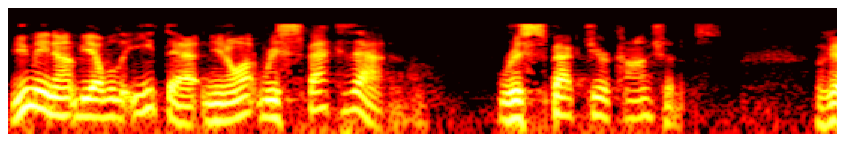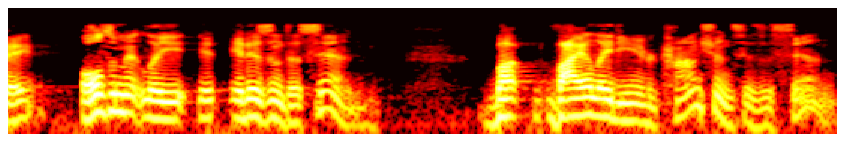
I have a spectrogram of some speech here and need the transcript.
you may not be able to eat that. And you know what? Respect that. Respect your conscience. Okay? Ultimately, it, it isn't a sin. But violating your conscience is a sin.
